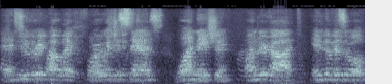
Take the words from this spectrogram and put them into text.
and to the republic for which it stands, one nation, under God, indivisible,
